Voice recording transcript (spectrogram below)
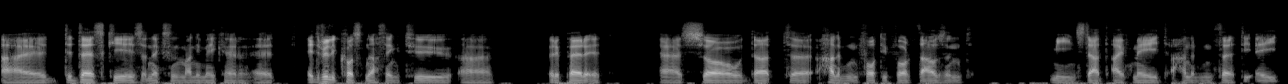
uh, the Derzki is an excellent money maker. It, it really costs nothing to uh, repair it, so that uh, 144,000 means that I've made 138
